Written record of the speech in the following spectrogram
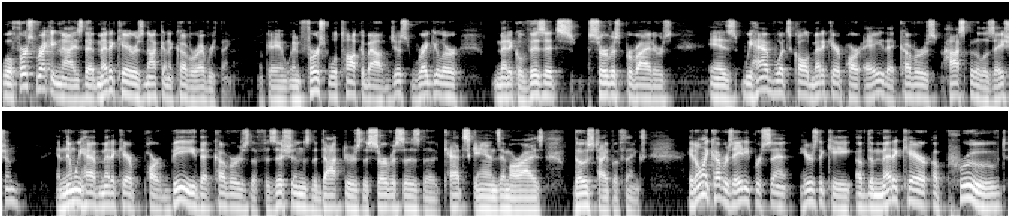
Well, first recognize that Medicare is not going to cover everything. Okay. And first, we'll talk about just regular medical visits, service providers, is we have what's called Medicare Part A that covers hospitalization. And then we have Medicare Part B that covers the physicians, the doctors, the services, the CAT scans, MRIs, those type of things. It only covers 80%, here's the key, of the Medicare approved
